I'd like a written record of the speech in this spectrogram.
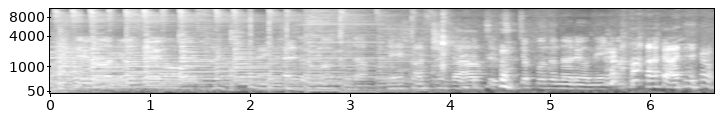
안녕하세요. 네, 잘 들어봤습니다. 네, 반갑습니다. 직접 보는 날에 오네 이거. 아니요.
